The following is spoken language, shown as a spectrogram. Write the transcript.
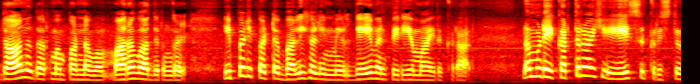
தான தர்மம் பண்ணவும் மறவாதிருங்கள். இப்படிப்பட்ட பலிகளின் மேல் தேவன் பிரியமாயிருக்கிறார். நம்முடைய கர்த்தராகிய இயேசு கிறிஸ்து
